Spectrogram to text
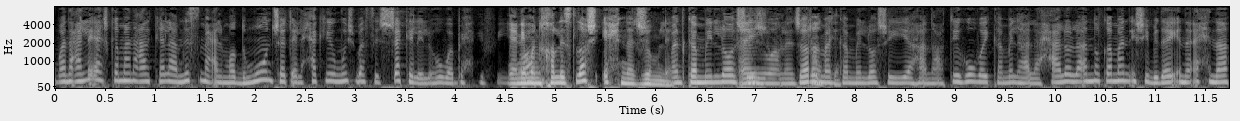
وما نعلقش كمان على الكلام نسمع المضمون شت الحكي ومش بس الشكل اللي هو بيحكي فيه يعني ما نخلصلوش إحنا ما الجملة نكملوش أيوة. أيوة. الجملة نجرب ما. نكملوش إياها نعطيه هو يكملها لحاله لأنه كمان إشي بضايقنا إحنا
